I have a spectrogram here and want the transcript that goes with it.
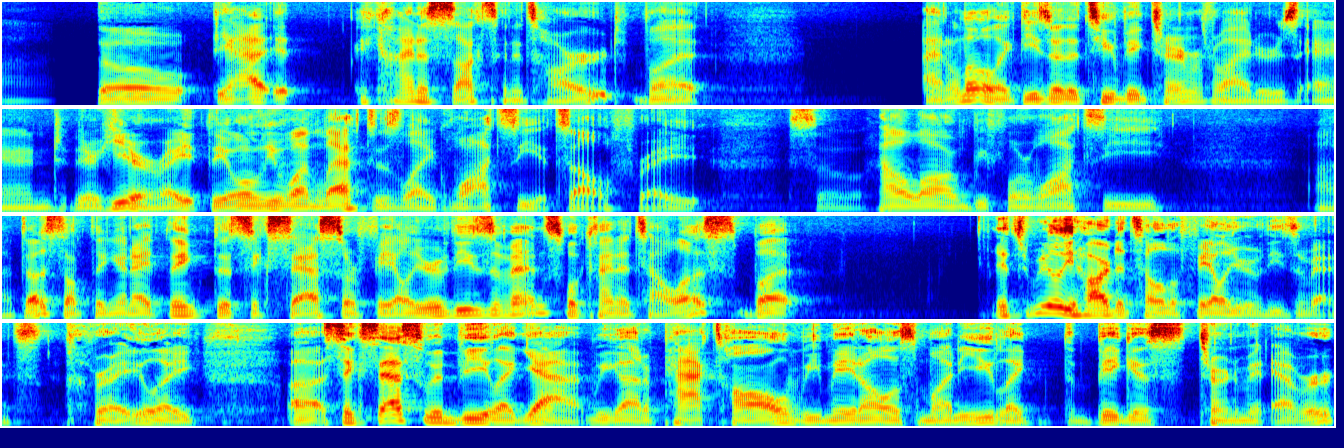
Uh, so yeah, it it kind of sucks and it's hard, but I don't know. Like these are the two big tournament providers, and they're here, right? The only one left is like WotC itself, right? So how long before WotC uh, does something? And I think the success or failure of these events will kind of tell us, but it's really hard to tell the failure of these events, right? Like uh, success would be like, yeah, we got a packed hall, we made all this money, like the biggest tournament ever.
